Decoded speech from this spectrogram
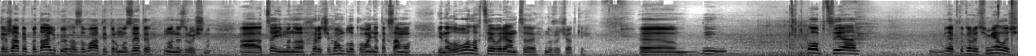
держати педальку, і газувати, тормозити ну, незручно. А це іменно речагом блокування, так само і на ловолах цей варіант дуже чіткий. Опція, як то кажуть, мелоч,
